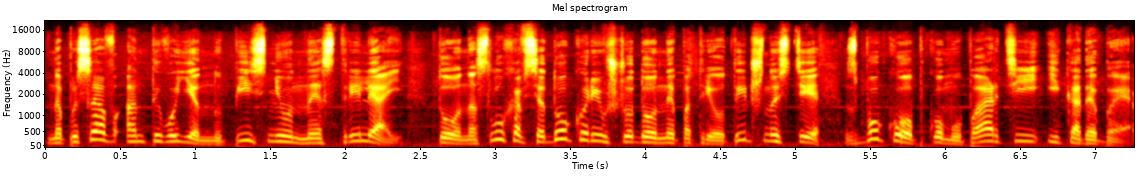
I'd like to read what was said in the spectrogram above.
написав антивоєнну пісню Не стріляй, то наслухався докорів щодо непатріотичності з боку обкому партії і КДБ.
